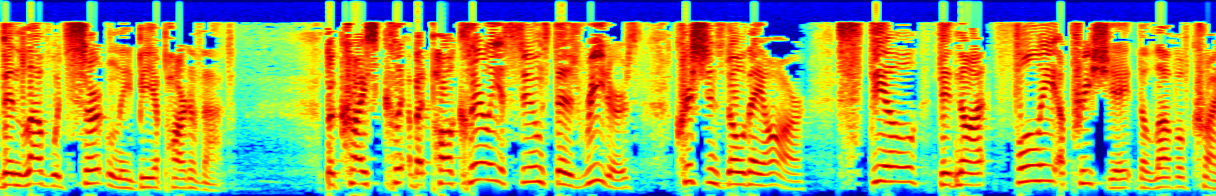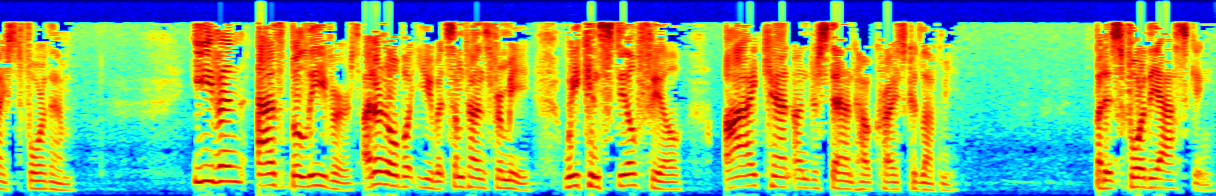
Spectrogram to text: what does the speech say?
then love would certainly be a part of that. But Christ, but Paul clearly assumes that his readers, Christians though they are, still did not fully appreciate the love of Christ for them. Even as believers, I don't know about you, but sometimes for me, we can still feel, I can't understand how Christ could love me but it's for the asking.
